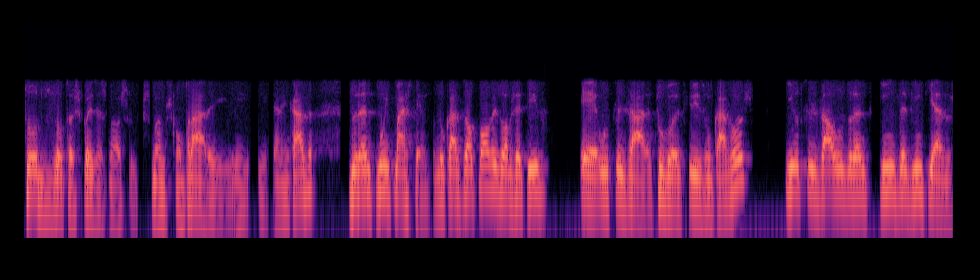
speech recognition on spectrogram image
todas as outras coisas que nós costumamos comprar e, e, ter em casa durante muito mais tempo. No caso dos automóveis, o objetivo é utilizar, tu adquires um carro hoje e utilizá-lo durante 15 a 20 anos.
